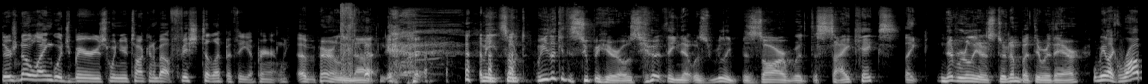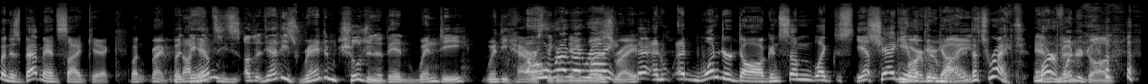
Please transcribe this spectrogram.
There's no language barriers when you're talking about fish telepathy, apparently. Uh, apparently not. I mean, so when you look at the superheroes, the other thing that was really bizarre with the sidekicks, like never really understood them, but they were there. I mean, like Robin is Batman's sidekick, but Right, but not they him. had these other, they had these random children. That they had Wendy, Wendy Harris, oh, I Oh think right, her right, name right, was, right? Yeah, And, and Wonder Dog and some like Yep, shaggy looking Marvin guy. White That's right, and Marvin. Wonder Dog.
